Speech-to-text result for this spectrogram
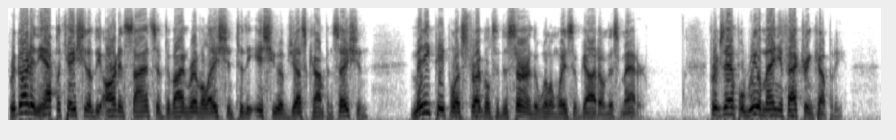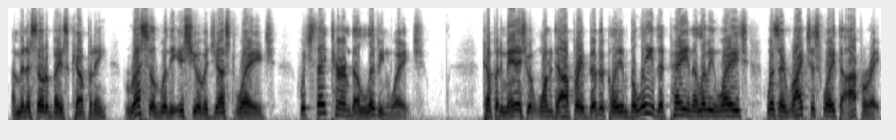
Regarding the application of the art and science of divine revelation to the issue of just compensation, many people have struggled to discern the will and ways of God on this matter. For example, Reell Manufacturing Company, a Minnesota based company, wrestled with the issue of a just wage, which they termed a living wage. Company management wanted to operate biblically and believed that paying a living wage was a righteous way to operate.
